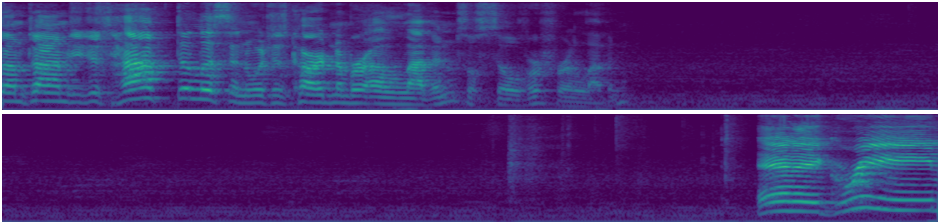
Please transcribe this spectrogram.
Sometimes you just have to listen, which is card number 11. So silver for 11. And a green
